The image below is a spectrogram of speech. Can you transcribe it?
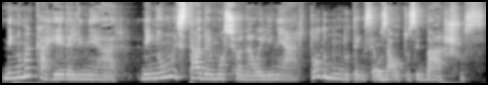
nenhuma carreira é linear, nenhum estado emocional é linear, todo mundo tem seus altos e baixos.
